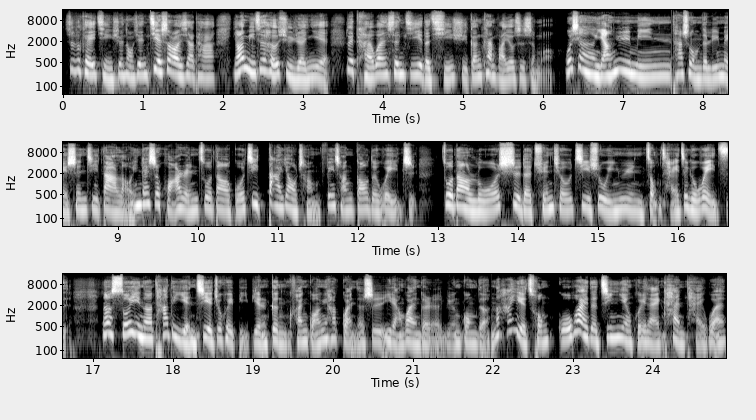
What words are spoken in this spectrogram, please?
是不是可以请宣彤先介绍一下他？杨玉明是何许人也？对台湾生技业的期许跟看法又是什么？我想杨玉明他是我们的旅美生技大佬，应该是华人做到国际大药厂非常高的位置。做到罗氏的全球技术营运总裁这个位置，那所以呢，他的眼界就会比别人更宽广，因为他管的是一两万个员工的。那他也从国外的经验回来看台湾。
